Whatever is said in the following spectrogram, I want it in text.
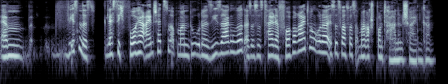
Ähm, wie ist denn das? Lässt sich vorher einschätzen, ob man du oder sie sagen wird? Also ist es Teil der Vorbereitung oder ist es was, was man auch spontan entscheiden kann?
